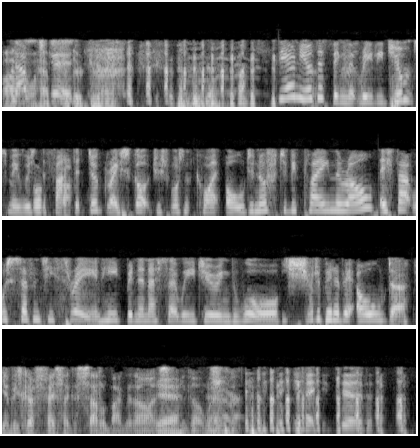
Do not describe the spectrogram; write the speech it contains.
wow, That was have good. another drink. The only other thing that really jumped me was the oh, fact that Dougray Scott just wasn't quite old enough to be playing the role. If that was 73 and he'd been an SOE during the war, he should have been a bit older. Yeah, but he's got a face like a saddlebag with eyes. Yeah. He got away with it. yeah, he did.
